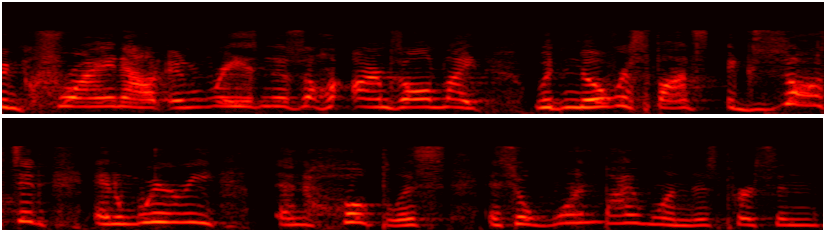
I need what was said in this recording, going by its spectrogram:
been crying out and raising his arms all night with no response, exhausted and weary and hopeless. And so, one by one, this person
